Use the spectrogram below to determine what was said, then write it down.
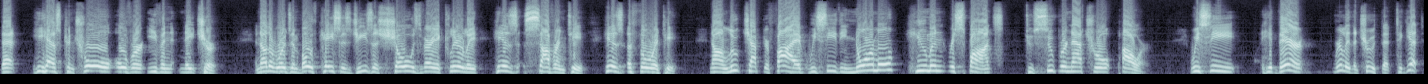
That he has control over even nature. In other words, in both cases, Jesus shows very clearly his sovereignty, his authority. Now, in Luke chapter 5, we see the normal human response to supernatural power. We see there really the truth that to get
